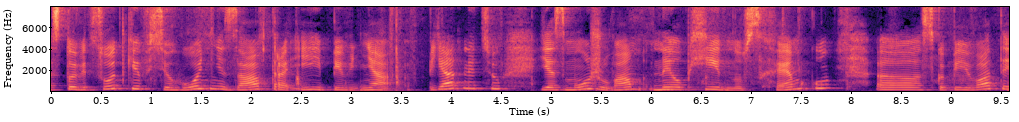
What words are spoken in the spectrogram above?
100% сьогодні, завтра і півдня п'ятницю я зможу вам необхідну схемку е, скопіювати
